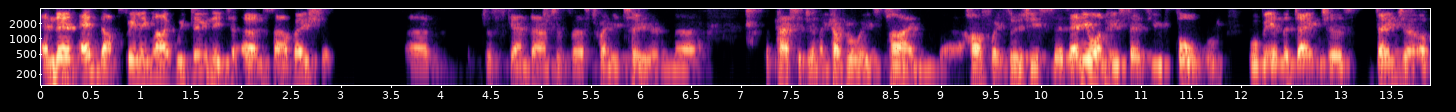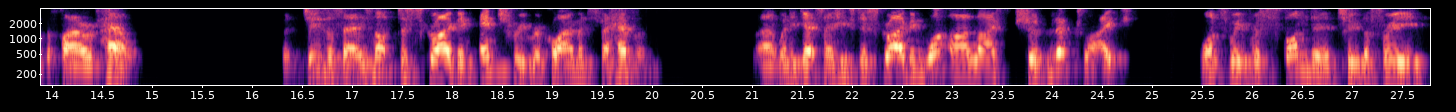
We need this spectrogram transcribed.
and then end up feeling like we do need to earn salvation. Um, just scan down to verse 22 and uh, the passage in a couple of weeks' time. Uh, halfway through, Jesus says, Anyone who says you fool will be in the dangers, danger of the fire of hell. But Jesus there is not describing entry requirements for heaven. Uh, when he gets there, he's describing what our life should look like once we've responded to the free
